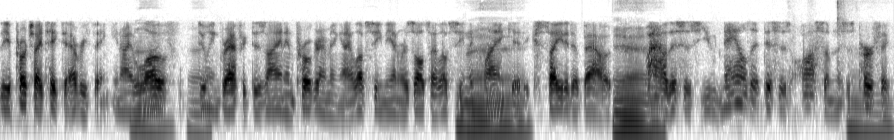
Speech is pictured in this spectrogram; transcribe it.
the approach I take to everything. You know, I love doing graphic design and programming. I love seeing the end results. I love seeing the client get excited about, Yeah. wow, this is you nailed it. This is awesome. This is perfect.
